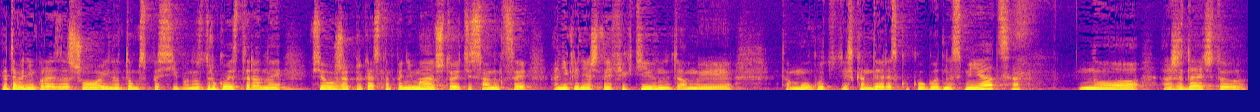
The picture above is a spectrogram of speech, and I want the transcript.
Этого не произошло, и на том спасибо. Но с другой стороны, все уже прекрасно понимают, что эти санкции, они, конечно, эффективны, там, и там могут Искандеры сколько угодно смеяться, но ожидать, что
